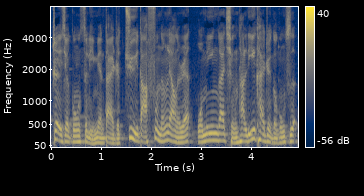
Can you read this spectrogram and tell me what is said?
这些公司里面带着巨大负能量的人，我们应该请他离开这个公司。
